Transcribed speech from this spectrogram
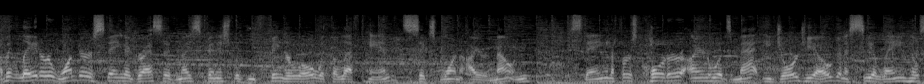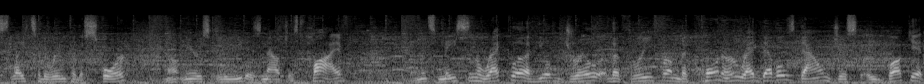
A bit later, Wonder staying aggressive. Nice finish with the finger roll with the left hand. 6-1 Iron Mountain. Staying in the first quarter, Ironwood's Matt DiGiorgio going to see a lane. He'll slice to the rim for the score. Mountaineers' lead is now just five. And it's Mason Rekla. He'll drill the three from the corner. Red Devils down just a bucket.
